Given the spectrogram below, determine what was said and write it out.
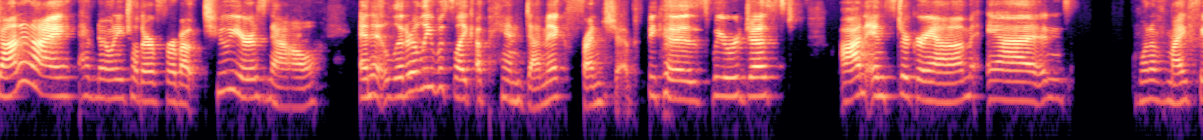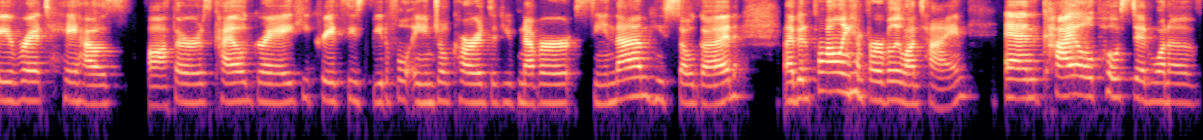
Jon and I have known each other for about two years now. And it literally was like a pandemic friendship because we were just on Instagram and one of my favorite Hay House authors, Kyle Gray. He creates these beautiful angel cards. If you've never seen them, he's so good. And I've been following him for a really long time. And Kyle posted one of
